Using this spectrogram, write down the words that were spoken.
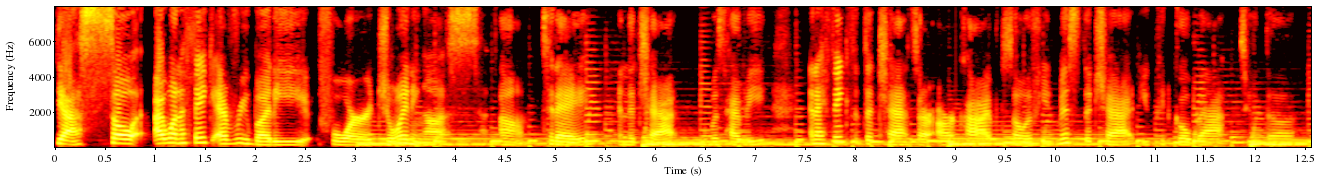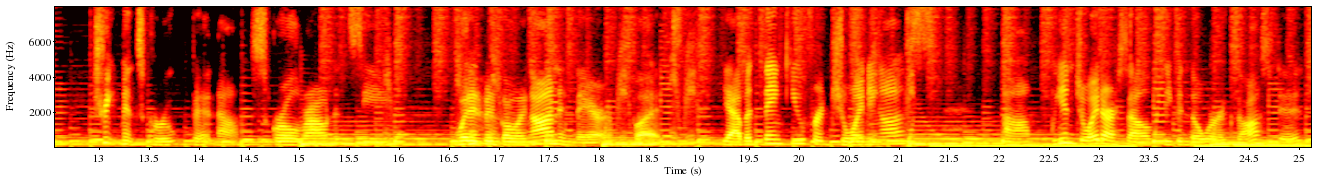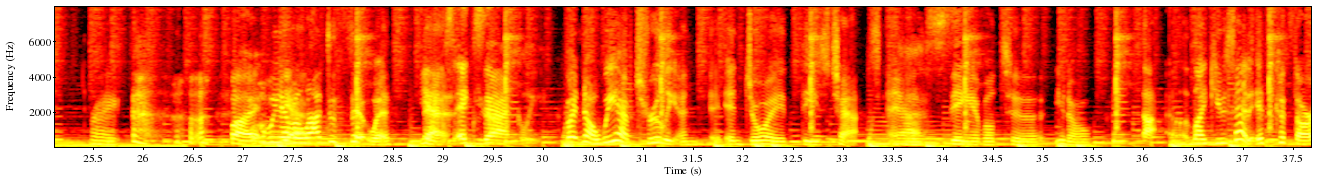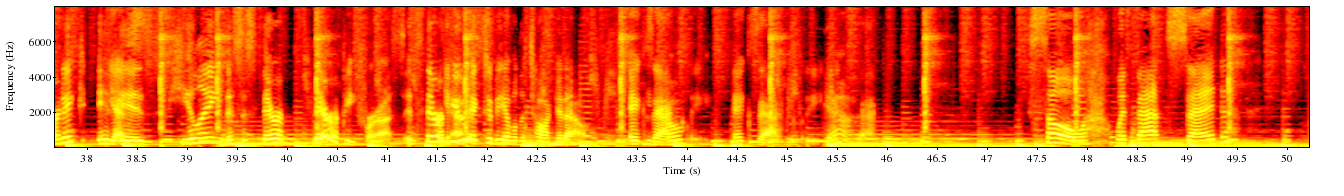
yes so i want to thank everybody for joining us um, today in the chat was heavy and i think that the chats are archived so if you missed the chat you could go back to the treatments group and um, scroll around and see what had been going on in there but yeah but thank you for joining us um, we enjoyed ourselves even though we're exhausted Right. but Well, we have yeah. a lot to sit with. yes and, exactly but no, we have truly en- enjoyed these chats and Yes. being able to, you know, like you said, it's cathartic. It Yes. is healing. This is therapy. therapy for us. It's therapeutic Yes. to be able to talk it out. Exactly. Exactly. Yeah. Exactly. So, with that said,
